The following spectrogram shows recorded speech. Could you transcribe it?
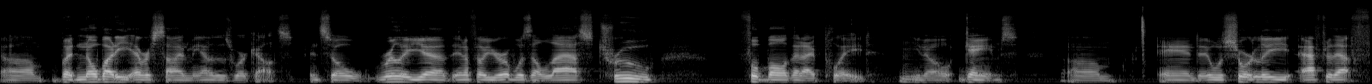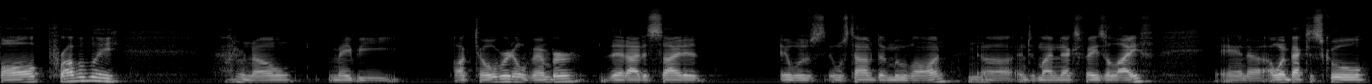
Um, but nobody ever signed me out of those workouts. And so, really, yeah, the NFL Europe was the last true football that I played, you know, games. Um, and it was shortly after that fall, probably, I don't know, maybe October, November, that I decided it was it was time to move on uh, into my next phase of life. And uh, I went back to school.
